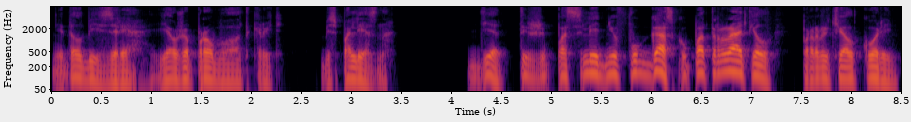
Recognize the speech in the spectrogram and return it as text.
«Не долбись зря. Я уже пробовал открыть. Бесполезно». «Дед, ты же последнюю фугаску потратил!» — прорычал корень.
